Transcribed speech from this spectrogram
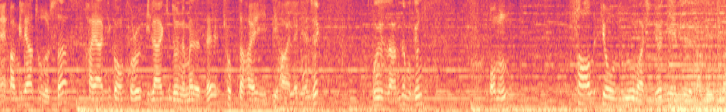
e, ameliyat olursa hayati konforu ileriki döneme de, de çok daha iyi bir hale gelecek. Bu yüzden de bugün onun sağlık yolculuğu başlıyor diyebiliriz aslında.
